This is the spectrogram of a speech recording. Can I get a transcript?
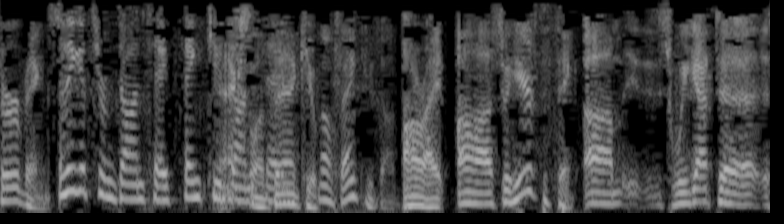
servings. I think it's from Dante. Thank you, Dante. Excellent, thank you. No, thank you, Don. All right. Uh, so here's the thing. Um, so we got to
